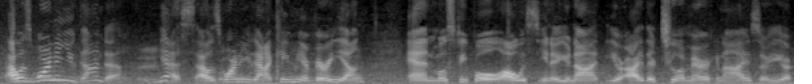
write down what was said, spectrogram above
I was born in Uganda. Yes, I was born in Uganda. I came here very young. And most people always, you know, you're not, you're either too Americanized or you're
